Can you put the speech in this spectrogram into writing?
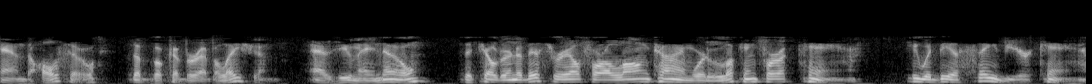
and also the book of Revelation. As you may know, the children of Israel for a long time were looking for a king. He would be a savior king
